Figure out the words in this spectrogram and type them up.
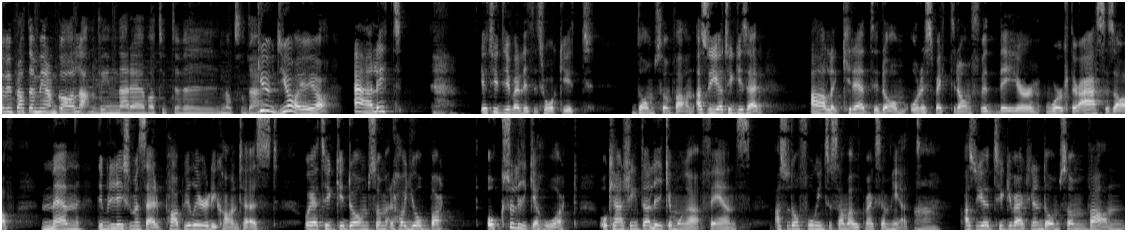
Ska vi prata mer om galan? Vinnare, vad tyckte vi? Något sånt där? Gud, ja, ja, ja. Ärligt, jag tyckte det var lite tråkigt, de som vann. Alltså jag tycker så här, all cred till dem och respekt till dem för their work their asses off. Men det blir liksom en så här popularity contest. Och jag tycker de som har jobbat också lika hårt och kanske inte har lika många fans, alltså de får inte samma uppmärksamhet. Alltså jag tycker verkligen de som vann,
